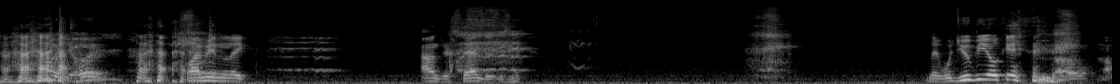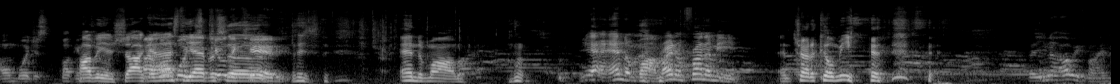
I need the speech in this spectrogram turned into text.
Oh, yo. Well, I mean, like, I understand it. Like, would you be okay? Bro, my homeboy just fucking. Probably in shock. My And that's homeboy the just killed a episode. kid. and the mom, Yeah, and the mom right in front of me. and try to kill me. But you know, I'll be fine.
